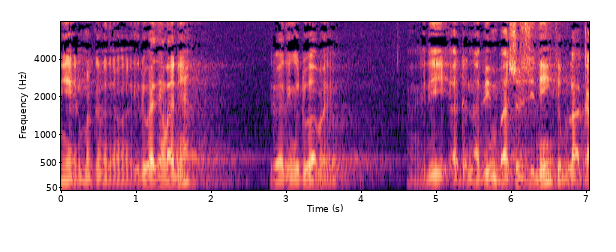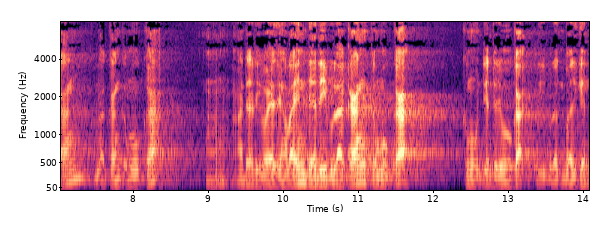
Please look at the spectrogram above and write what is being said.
Iya, riwayat yang lainnya? Riwayat yang kedua itu? Nah, jadi ada Nabi membasuh di sini ke belakang, belakang ke muka. Nah, ada riwayat yang lain dari belakang ke muka, kemudian dari muka dibalik-balikan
